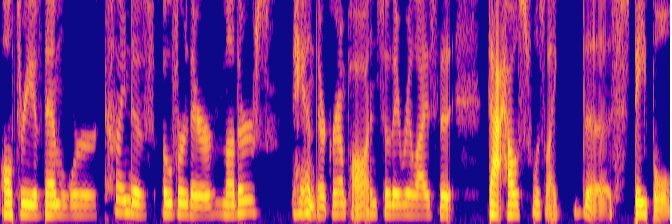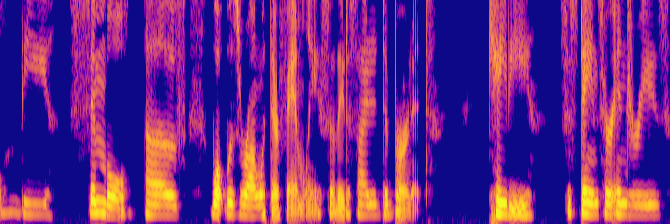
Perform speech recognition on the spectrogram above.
all three of them were kind of over their mothers and their grandpa. And so they realized that that house was like the staple the symbol of what was wrong with their family so they decided to burn it. Katie sustains her injuries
